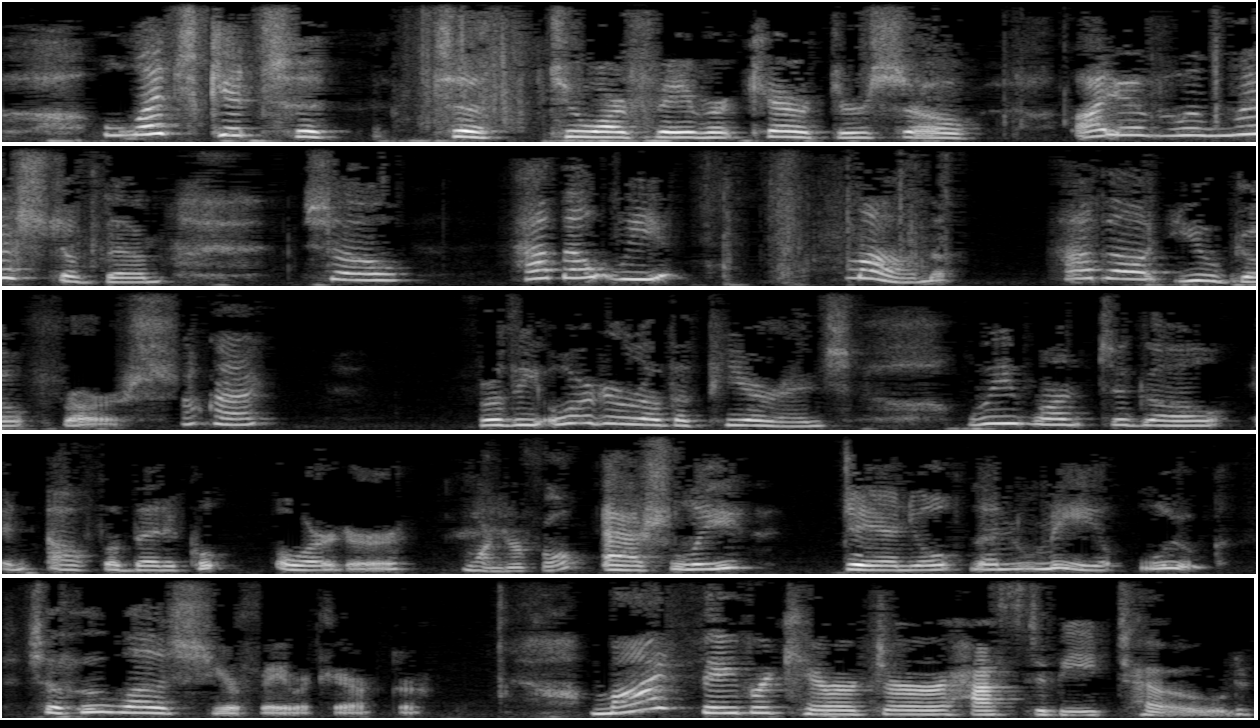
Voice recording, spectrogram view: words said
let's get to to to our favorite characters. So I have a list of them. So how about we Mom, how about you go first? Okay. For the order of appearance, we want to go in alphabetical order. Wonderful. Ashley, Daniel, then me, Luke. So who was your favorite character? My favorite character has to be Toad.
